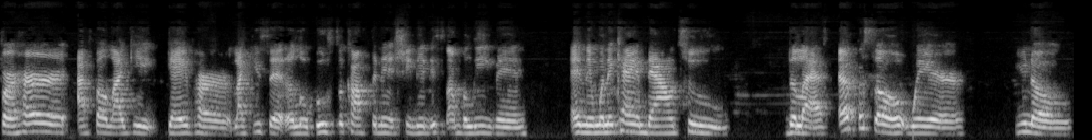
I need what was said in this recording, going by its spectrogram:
for her, I felt like it gave her, like you said, a little boost of confidence. She needed some believing. And then when it came down to the last episode where, you know,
